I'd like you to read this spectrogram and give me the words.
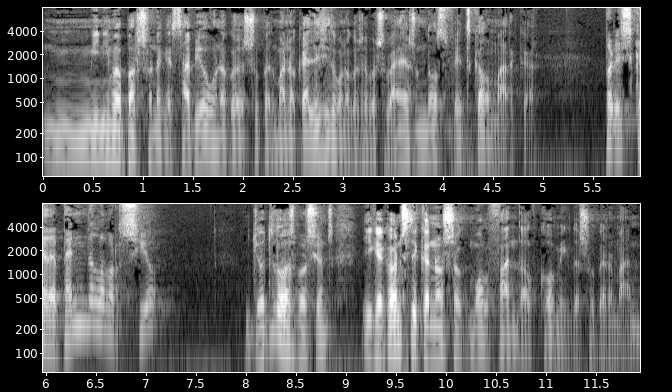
mínima persona que sàpiga alguna cosa de Superman o que hagi llegit alguna cosa de Superman és un dels fets que el marca. però és que depèn de la versió Jo totes les versions, i que consti que no sóc molt fan del còmic de Superman,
